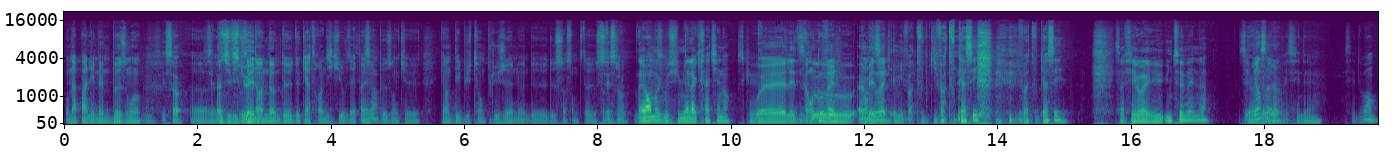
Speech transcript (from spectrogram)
qu'on n'a pas les mêmes besoins. C'est ça. Euh, C'est Si individuel. vous êtes un homme de, de 90 kg, vous n'avez pas C'est les ça. mêmes besoins qu'un débutant plus jeune de, de 60, euh, 60 C'est ça. kg. D'ailleurs, moi, je me suis mis à la créatine. hein, parce que Ouais, let's Grande go. nouvelle. Grande mais nouvelle. Zach, eh, mais il va tout, il va tout casser. il va tout casser. ça fait ouais, une semaine là. C'est Bien, bien, ça. bien. On va essayer de, de voir. hein.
